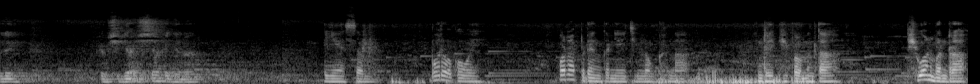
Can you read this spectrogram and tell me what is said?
Sini apa siapa yang ada? Iya sam. Baru kau wei. Pada pedang kan jing long kena. Ndai pipa menta. Piwan bandra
